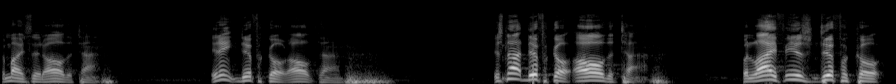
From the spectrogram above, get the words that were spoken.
Somebody said all the time. It ain't difficult all the time. It's not difficult all the time. But life is difficult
